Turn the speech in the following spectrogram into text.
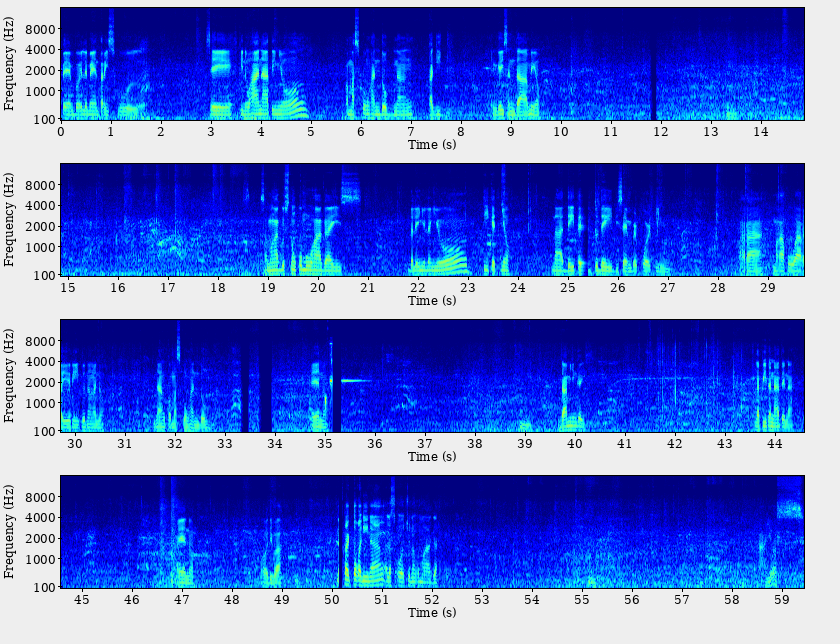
Pembo Elementary School. Kasi kinuha natin yung pamaskong handog ng tagig. Yan guys, ang dami oh. Hmm. Sa mga gustong kumuha guys, dalhin nyo lang yung ticket nyo na dated today, December 14 para makakuha kayo rito ng ano ng pamaskong handog. Ayan oh. Hmm. Dami niyan guys. Lapitan natin ah. Ayan oh. Oh, di ba? Na-start to kaninang alas 8 ng umaga. Ayos.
